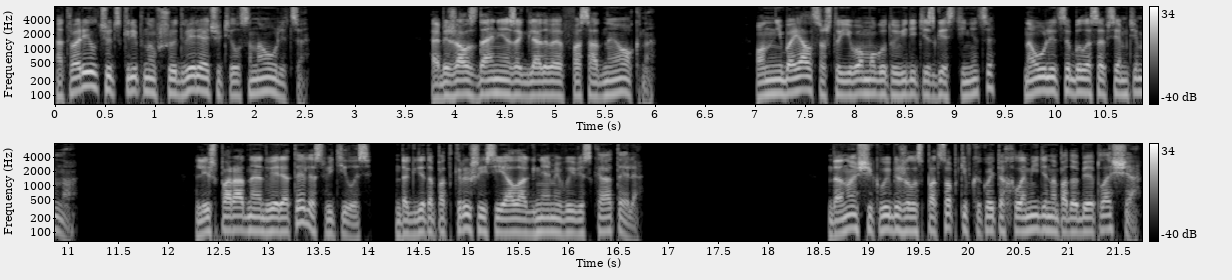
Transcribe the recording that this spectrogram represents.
отворил чуть скрипнувшую дверь и очутился на улице. Обежал здание, заглядывая в фасадные окна. Он не боялся, что его могут увидеть из гостиницы, на улице было совсем темно. Лишь парадная дверь отеля светилась, да где-то под крышей сияла огнями вывеска отеля. Доносчик выбежал из подсобки в какой-то хламиде наподобие плаща.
